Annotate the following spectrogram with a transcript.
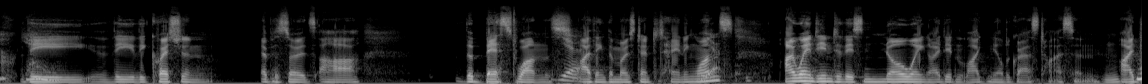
Oh, the the the question episodes are the best ones. Yeah. I think the most entertaining ones. I went into this knowing I didn't like Neil deGrasse Tyson. I don't.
